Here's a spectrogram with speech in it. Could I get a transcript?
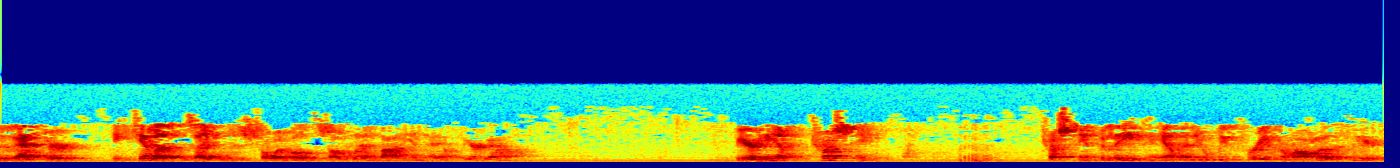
who after he killeth is able to destroy both soul and body in hell. Fear God. Fear him. Trust him. Trust him. Believe him, and you'll be free from all other fears.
